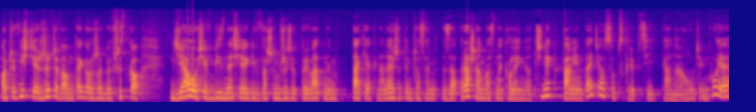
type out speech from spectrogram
Oczywiście życzę Wam tego, żeby wszystko działo się w biznesie, jak i w Waszym życiu prywatnym tak jak należy. Tymczasem zapraszam Was na kolejny odcinek. Pamiętajcie o subskrypcji kanału. Dziękuję.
